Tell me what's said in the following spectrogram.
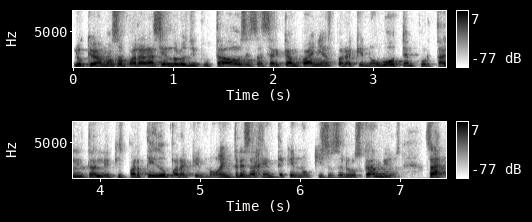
lo que vamos a parar haciendo los diputados es hacer campañas para que no voten por tal y tal X partido, para que no entre esa gente que no quiso hacer los cambios. O sea,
